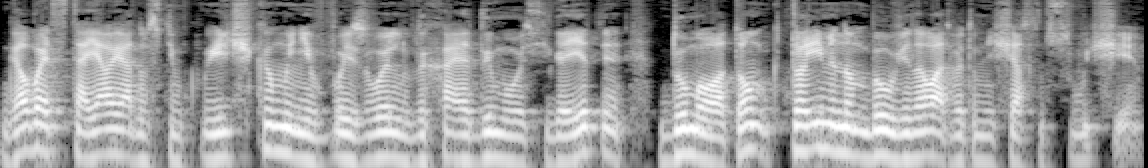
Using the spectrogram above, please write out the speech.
Галбайт стоял рядом с этим курильщиком и, непроизвольно вдыхая дым его сигареты, думал о том, кто именно был виноват в этом несчастном случае.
